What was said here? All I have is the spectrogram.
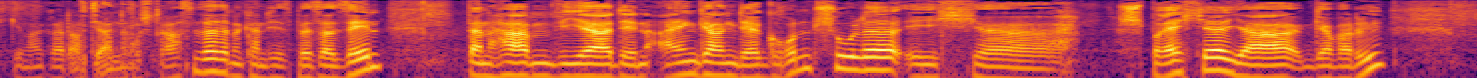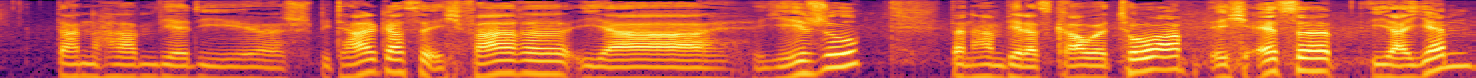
ich gehe mal gerade auf die andere Straßenseite, dann kann ich es besser sehen. Dann haben wir den Eingang der Grundschule. Ich äh, spreche, ja, Gavarü. Dann haben wir die äh, Spitalgasse. Ich fahre, ja, Jeju. Dann haben wir das graue Tor. Ich esse Yayem.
